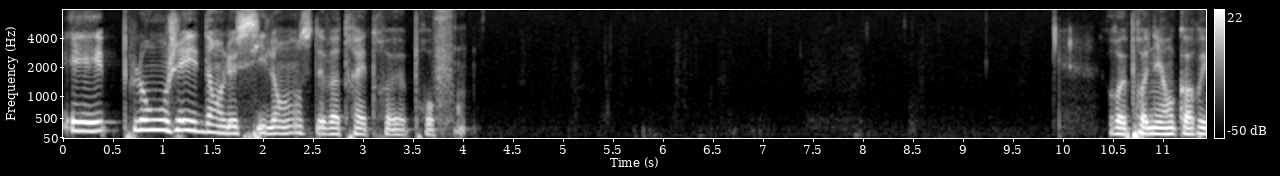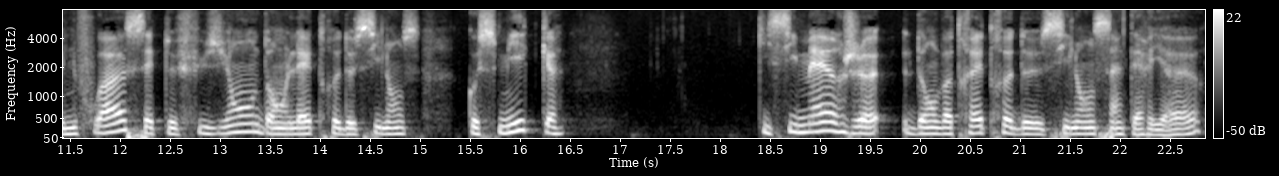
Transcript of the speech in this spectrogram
et plongez dans le silence de votre être profond. Reprenez encore une fois cette fusion dans l'être de silence cosmique qui s'immerge dans votre être de silence intérieur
